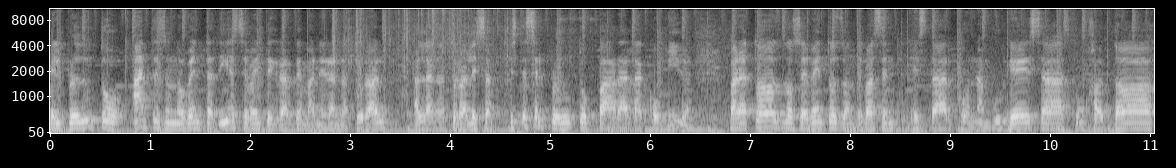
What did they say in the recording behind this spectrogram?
El producto antes de 90 días se va a integrar de manera natural a la naturaleza. Este es el producto para la comida, para todos los eventos donde vas a estar con hamburguesas, con hot dog,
